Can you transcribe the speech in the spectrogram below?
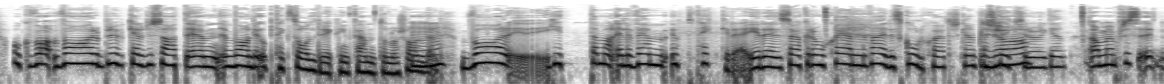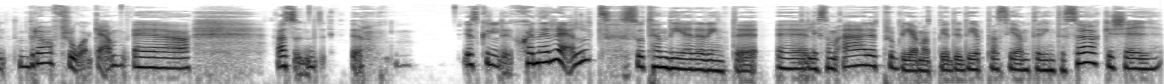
Och var, var, brukar, du sa att en vanlig upptäcktsålder är kring 15-årsåldern. Mm. Var hittar man, eller vem upptäcker det? Är det söker de själva, är det skolsköterskan, plastikkirurgen? Ja, ja men precis, bra fråga. Eh, alltså, jag skulle, generellt så tenderar inte, eh, liksom är ett problem att BDD-patienter inte söker sig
